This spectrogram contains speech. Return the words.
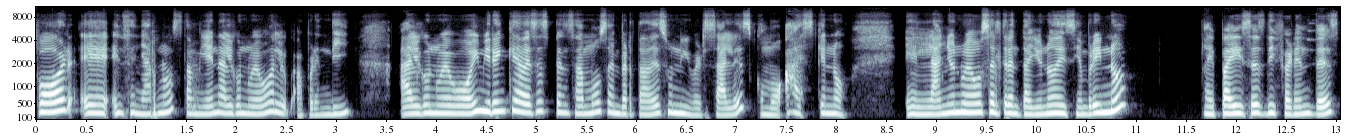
por eh, enseñarnos también algo nuevo, aprendí algo nuevo hoy. Miren que a veces pensamos en verdades universales, como, ah, es que no, el año nuevo es el 31 de diciembre y no, hay países diferentes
